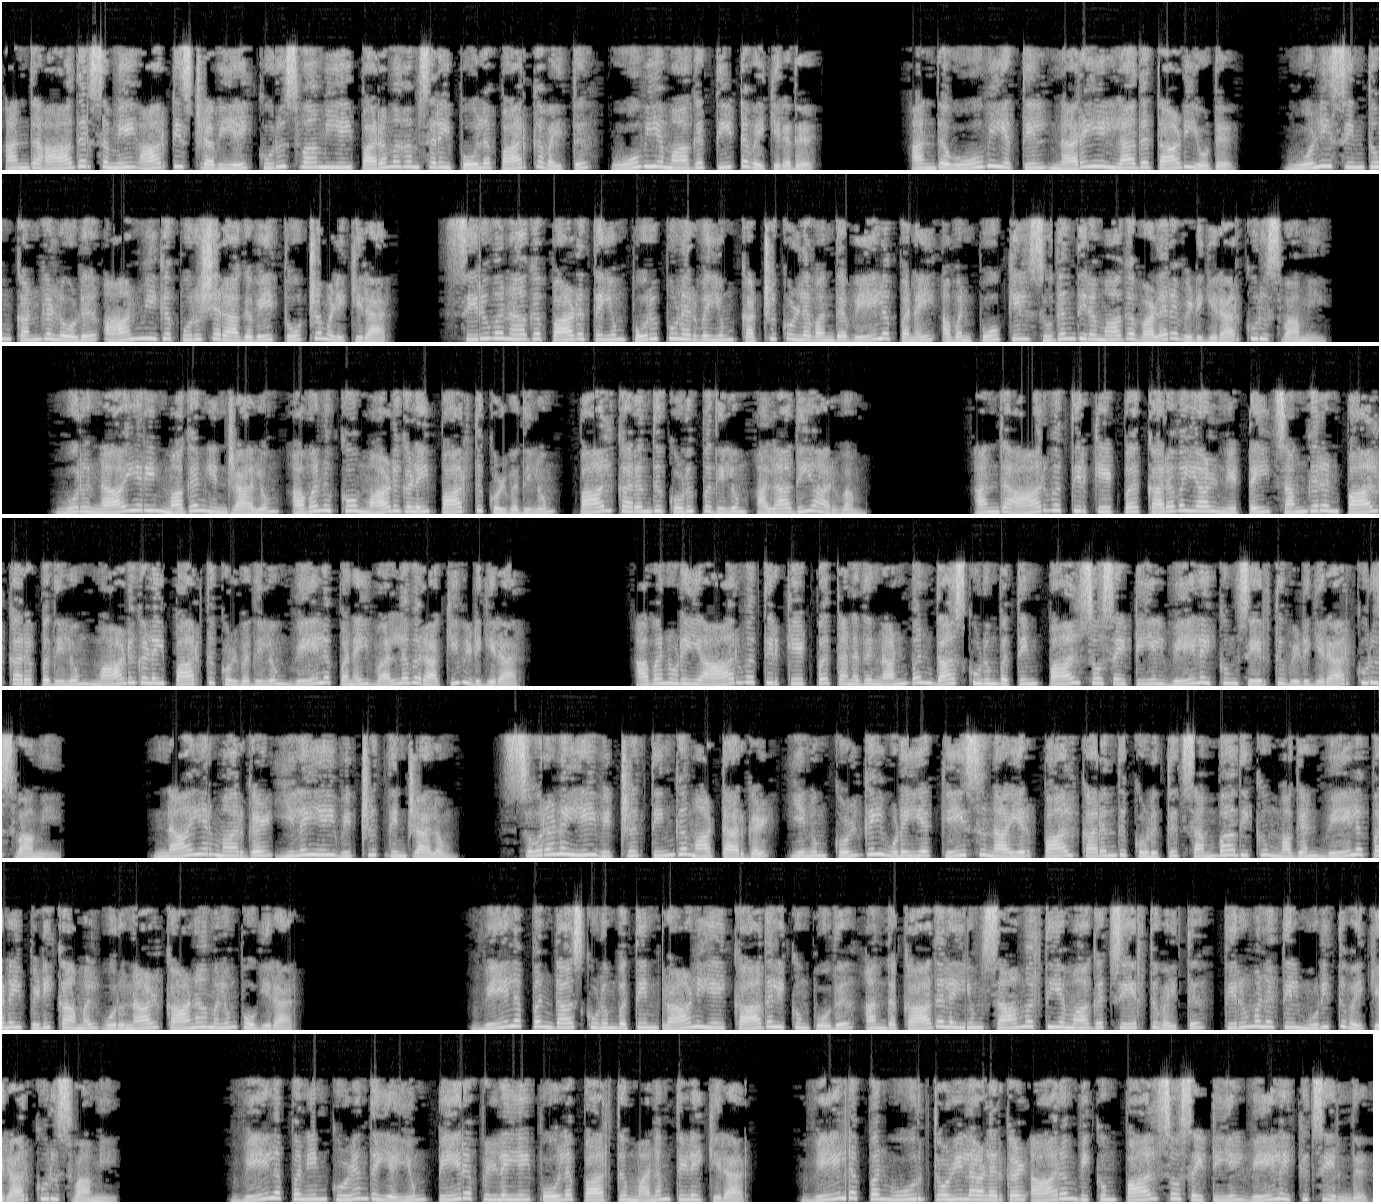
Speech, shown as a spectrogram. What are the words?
அந்த ஆதர்சமே ஆர்டிஸ்ட் ரவியை குருசுவாமியை பரமஹம்சரை போல பார்க்க வைத்து ஓவியமாக தீட்ட வைக்கிறது. அந்த ஓவியத்தில் நரையில்லாத தாடியோடு ஒளி சிந்தும் கண்களோடு ஆன்மீக புருஷராகவே தோற்றமளிக்கிறார். சிறுவனாக பாடத்தையும் பொறுப்புணர்வையும் கற்றுக்கொள்ள வந்த வேலப்பனை அவன் போக்கில் சுதந்திரமாக வளர விடுகிறார் குருசுவாமி. ஒரு நாயரின் மகன் என்றாலும் அவனுக்கோ மாடுகளை பார்த்து கொள்வதிலும் பால் கறந்து கொடுப்பதிலும் அலாதி ஆர்வம். அந்த ஆர்வத்திற்கேற்ப கறவையாள் நெட்டை சங்கரன் பால் கறப்பதிலும் மாடுகளை பார்த்து கொள்வதிலும் வேலப்பனை வல்லவராக்கி விடுகிறார். அவனுடைய ஆர்வத்திற்கேற்ப தனது நண்பன் தாஸ் குடும்பத்தின் பால் சொசைட்டியில் வேலைக்கும் சேர்த்து விடுகிறார் குருசுவாமி. நாயர்மார்கள் இலையை விற்று தின்றாலும் சொரணையை விற்று திங்க மாட்டார்கள் எனும் கொள்கை உடைய கேசு நாயர் பால் கறந்து கொடுத்து சம்பாதிக்கும் மகன் வேலப்பனை பிடிக்காமல் ஒரு நாள் காணாமலும் போகிறார். வேலப்பன் தாஸ் குடும்பத்தின் ராணியை காதலிக்கும் போது அந்த காதலையும் சாமர்த்தியமாகச் சேர்த்து வைத்து திருமணத்தில் முடித்து வைக்கிறார் குருசுவாமி. வேலப்பனின் குழந்தையையும் பேரப்பிள்ளையைப் போல பார்த்து மனம் திளைக்கிறார். வேலப்பன் ஊர் தொழிலாளர்கள் ஆரம்பிக்கும் பால் சொசைட்டியில் வேலைக்குச் சேர்ந்து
